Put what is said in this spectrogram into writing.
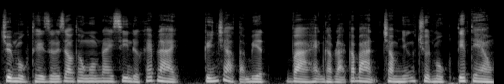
Chuyên mục Thế giới giao thông hôm nay xin được khép lại. Kính chào tạm biệt và hẹn gặp lại các bạn trong những chuyên mục tiếp theo.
